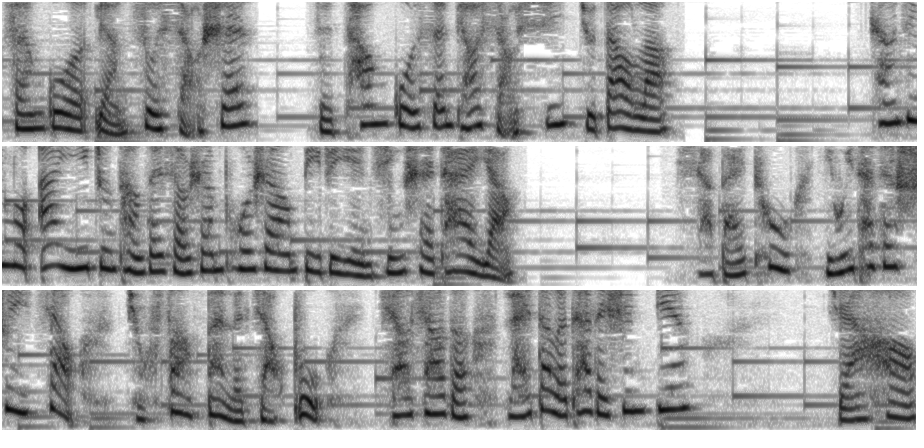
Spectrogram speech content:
翻过两座小山，再趟过三条小溪就到了。长颈鹿阿姨正躺在小山坡上，闭着眼睛晒太阳。小白兔以为它在睡觉，就放慢了脚步，悄悄地来到了它的身边。然后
